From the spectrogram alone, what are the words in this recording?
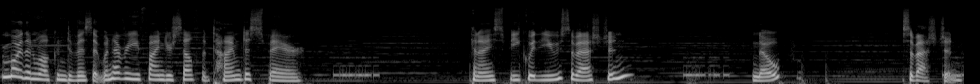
You're more than welcome to visit whenever you find yourself with time to spare. Can I speak with you, Sebastian? Nope. Sebastian.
